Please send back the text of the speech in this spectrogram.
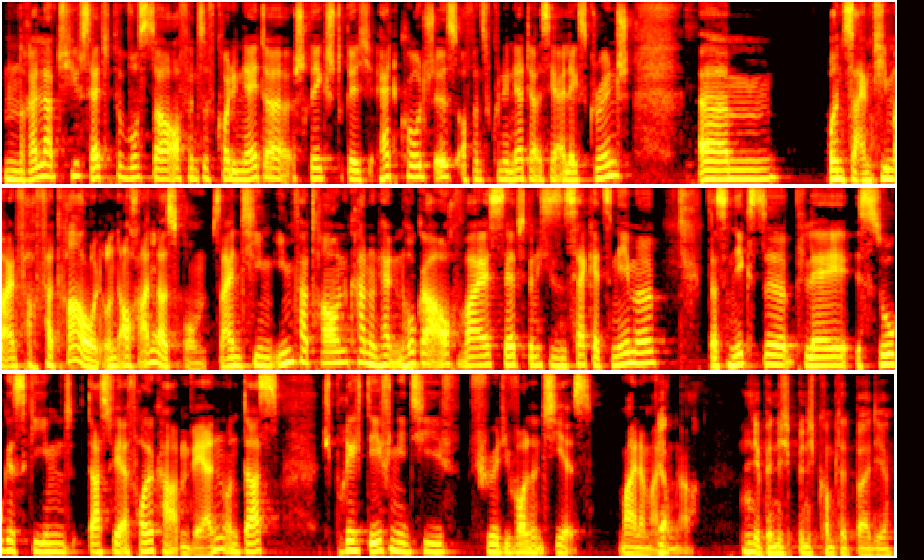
ein relativ selbstbewusster Offensive Coordinator Schrägstrich Head Coach ist. Offensive Coordinator ist ja Alex Grinch. Ähm, und seinem Team einfach vertraut und auch andersrum. Sein Team ihm vertrauen kann und Hendon Hooker auch weiß, selbst wenn ich diesen Sack jetzt nehme, das nächste Play ist so geschemt, dass wir Erfolg haben werden. Und das spricht definitiv für die Volunteers, meiner Meinung ja. nach. Nee, bin ich, bin ich komplett bei dir.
